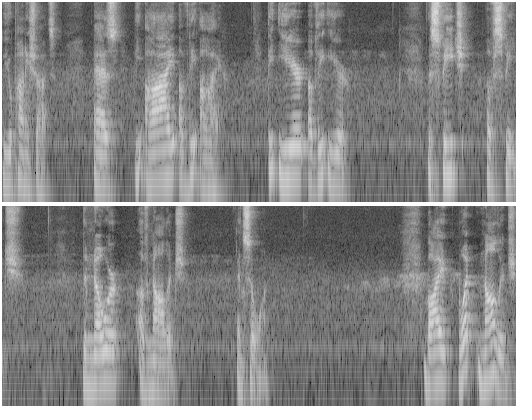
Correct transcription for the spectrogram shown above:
the Upanishads as the eye of the eye, the ear of the ear, the speech of speech, the knower of knowledge, and so on. By what knowledge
